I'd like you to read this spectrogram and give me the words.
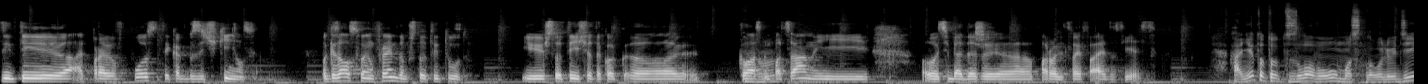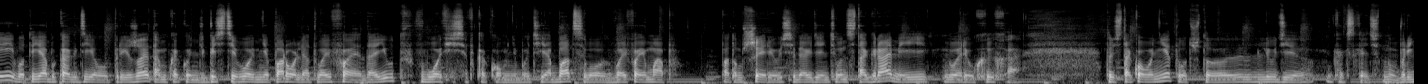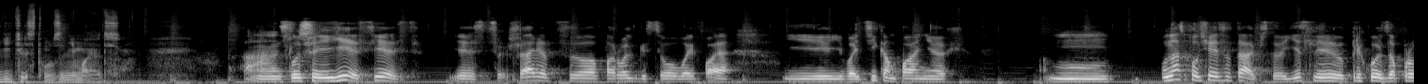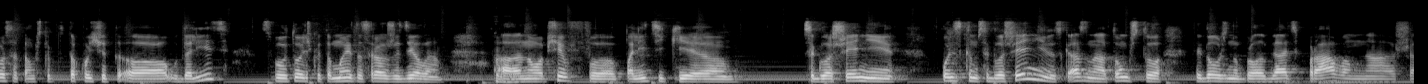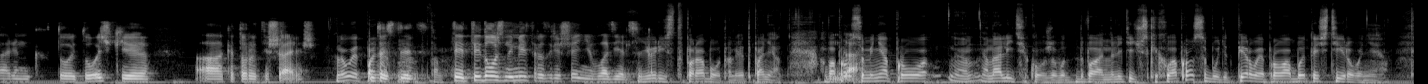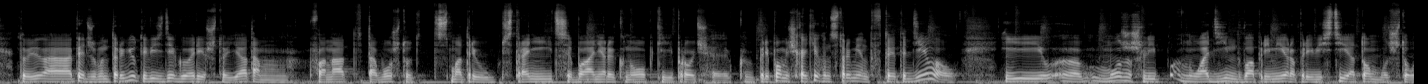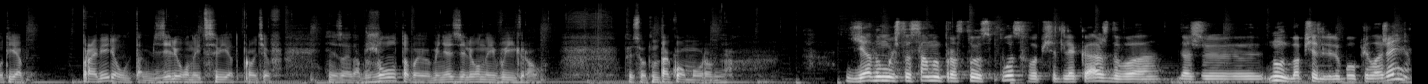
ты, ты отправив пост, ты как бы зачекинился. Показал своим френдам, что ты тут. И что ты еще такой э, классный uh-huh. пацан, и у тебя даже пароль от Wi-Fi тут есть. А нету тут злого умысла у людей. Вот я бы как делал? Приезжаю, там какой-нибудь гостевой мне пароль от Wi-Fi дают в офисе в каком-нибудь. Я бац его Wi-Fi map, потом шерю у себя где-нибудь в Инстаграме и говорю хыха. То есть такого нет, вот что люди, как сказать, ну, вредительством занимаются. А, слушай, есть, есть. Есть. Шарят э, пароль гостевого Wi-Fi и, и в IT-компаниях. У нас получается так, что если приходит запрос о том, что кто-то хочет э, удалить свою точку, то мы это сразу же делаем. Uh-huh. А, но вообще в политике э, соглашении, в польском соглашении сказано о том, что ты должен обладать правом на шаринг той точки, а, которую ты шаришь. Ну, это понятно. Ну, то есть ты, там... ты, ты должен иметь разрешение владельца. Юристы поработали, это понятно. А вопрос да. у меня про э, аналитику уже. Вот два аналитических вопроса будет. Первое про АБ-тестирование. То, а, опять же, в интервью ты везде говоришь, что я там фанат того, что смотрю страницы, баннеры, кнопки и прочее. При помощи каких инструментов ты это делал? И э, можешь ли ну, один-два примера привести о том, вот, что вот я проверил там зеленый цвет против, не знаю, там желтого, и у меня зеленый выиграл. То есть вот на таком уровне. Я думаю, что самый простой способ вообще для каждого, даже, ну, вообще для любого приложения,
